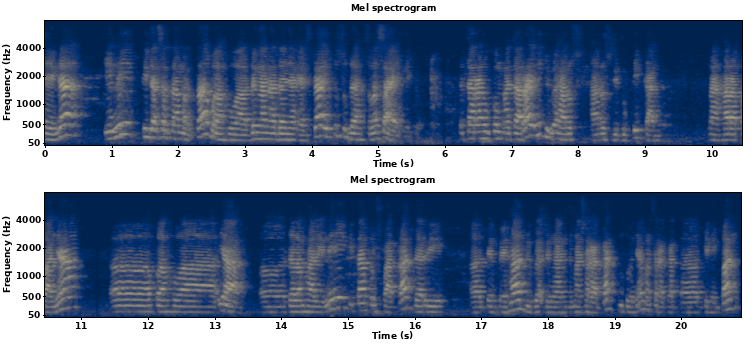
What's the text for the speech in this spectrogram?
Sehingga ini tidak serta merta bahwa dengan adanya SK itu sudah selesai gitu. Secara hukum acara ini juga harus harus dibuktikan. Nah harapannya uh, bahwa ya uh, dalam hal ini kita bersepakat dari TPH juga dengan masyarakat tentunya masyarakat uh, Kinipan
